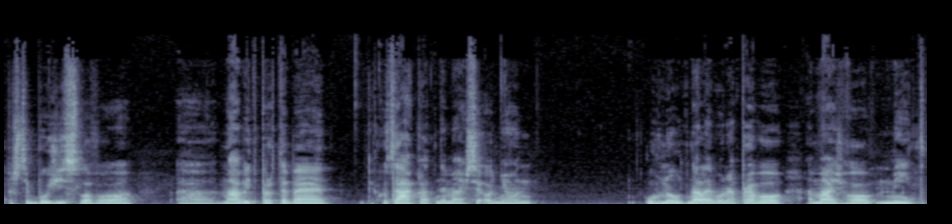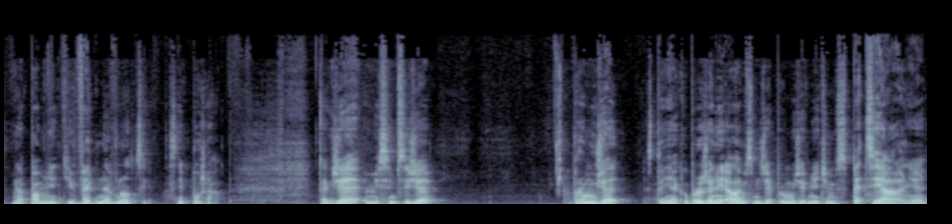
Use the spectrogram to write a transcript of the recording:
prostě boží slovo uh, má být pro tebe jako základ, nemáš se od něho uhnout nalevo, napravo a máš ho mít na paměti ve dne v noci, vlastně pořád. Takže myslím si, že pro muže, stejně jako pro ženy, ale myslím si, že pro muže v něčem speciálně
